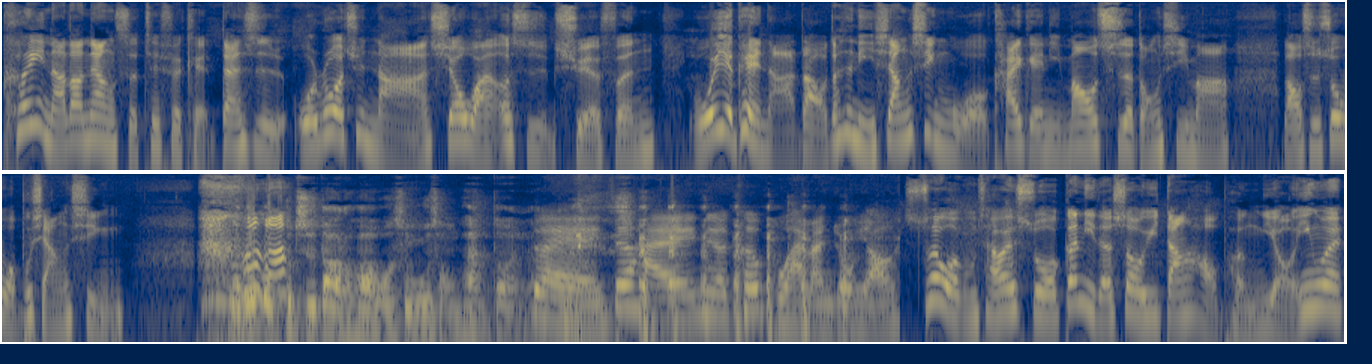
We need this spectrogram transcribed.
可以拿到那样 certificate，但是我如果去拿修完二十学分，我也可以拿到。但是你相信我开给你猫吃的东西吗？老实说，我不相信。我如果不知道的话，我是无从判断的。对，这还那个科普还蛮重要。所以我们才会说跟你的兽医当好朋友，因为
